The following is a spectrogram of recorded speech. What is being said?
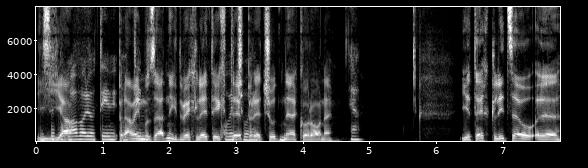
da se Ja, pogovori o tem? Pravim, o v tem zadnjih dveh letih te povečuje. prečudne korone. ja. Je teh klicev eh,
